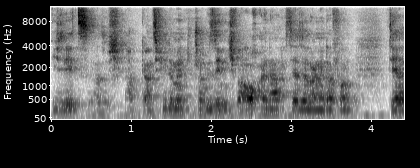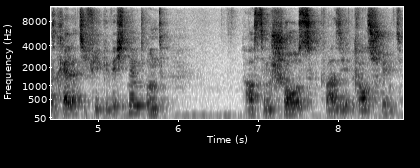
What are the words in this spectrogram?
Ich sehe also ich habe ganz viele Menschen schon gesehen, ich war auch einer, sehr, sehr lange davon, der relativ viel Gewicht nimmt und aus dem Schoß quasi rausschwingt.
